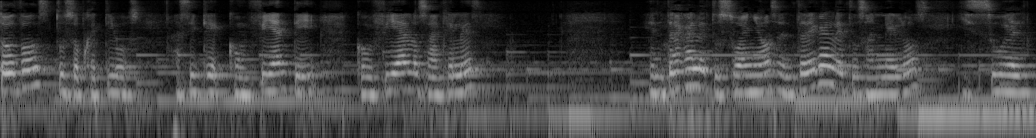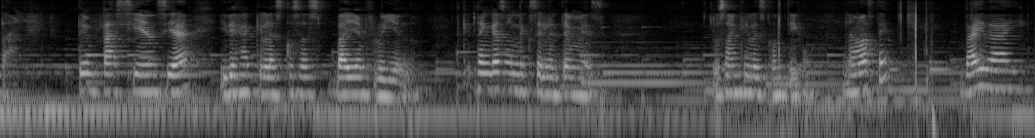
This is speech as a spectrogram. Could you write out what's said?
todos tus objetivos. Así que confía en ti, confía en los ángeles, entrégale tus sueños, entrégale tus anhelos y suelta. Ten paciencia y deja que las cosas vayan fluyendo. Que tengas un excelente mes. Los ángeles contigo. Namaste. Bye bye.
